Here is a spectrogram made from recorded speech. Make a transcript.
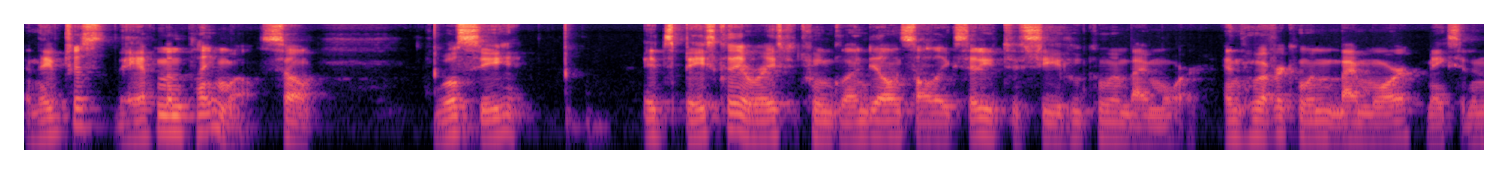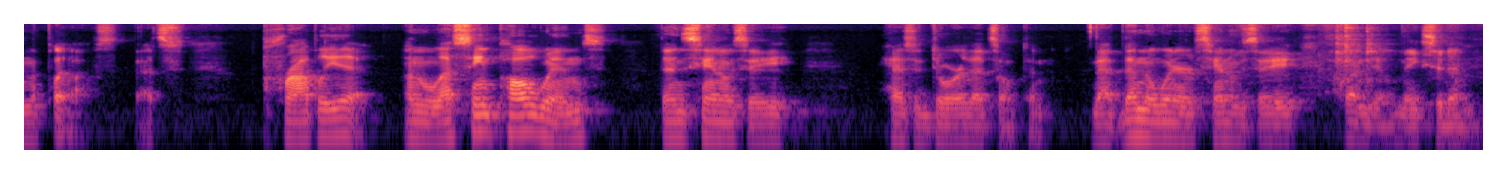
and they've just, they haven't been playing well. So we'll see. It's basically a race between Glendale and Salt Lake City to see who can win by more. And whoever can win by more makes it in the playoffs. That's probably it. Unless St. Paul wins, then San Jose has a door that's open. That then the winner of San Jose Glendale makes it in.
